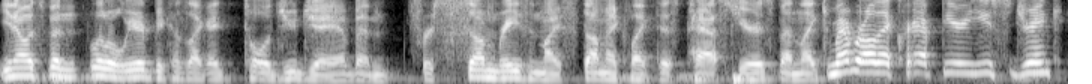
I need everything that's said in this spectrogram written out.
You know, it's been a little weird because, like I told you, Jay, I've been, for some reason, my stomach, like this past year, has been like, remember all that craft beer you used to drink?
